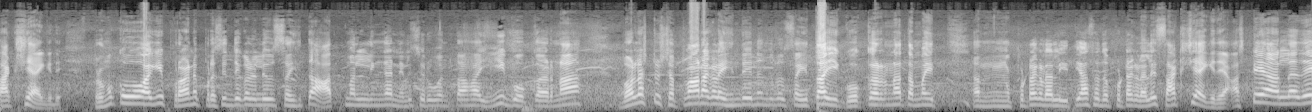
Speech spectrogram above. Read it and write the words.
ಸಾಕ್ಷಿಯಾಗಿದೆ. ಪ್ರಮುಖವಾಗಿ ಪುರಾಣ ಪ್ರಸಿದ್ಧಿಗಳಲ್ಲಿಯೂ ಸಹಿತ ಆತ್ಮಲಿಂಗ ನೆಲೆಸಿರುವಂತಹ ಈ ಗೋಕರ್ಣ ಬಹಳಷ್ಟು ಶತಮಾನಗಳ ಹಿಂದಿನಿಂದಲೂ ಸಹಿತ ಈ ಗೋಕರ್ಣ ತಮ್ಮ ಪುಟಗಳಲ್ಲಿ, ಇತಿಹಾಸದ ಪುಟಗಳಲ್ಲಿ ಸಾಕ್ಷಿಯಾಗಿದೆ. ಅಷ್ಟೇ ಅಲ್ಲದೆ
